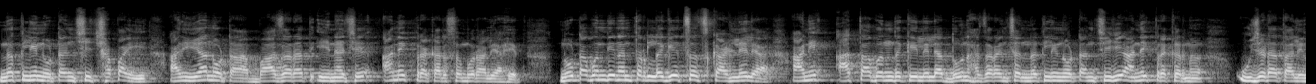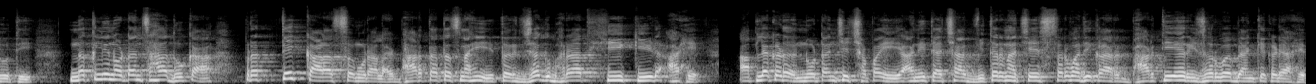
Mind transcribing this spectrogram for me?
नकली नोटांची छपाई आणि या नोटा बाजारात येण्याचे अनेक प्रकार समोर आले आहेत. नोटाबंदीनंतर लगेचच काढलेल्या आणि आता बंद केलेल्या दोन हजारांच्या नकली नोटांचीही अनेक प्रकरणं उजेडात आली होती. नकली नोटांचा हा धोका प्रत्येक काळात समोर आला आहे भारतातच नाही तर जगभरात ही कीड आहे. आपल्याकडं नोटांची छपाई आणि त्याच्या वितरणाचे सर्वाधिकार भारतीय रिझर्व्ह बँकेकडे आहेत.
